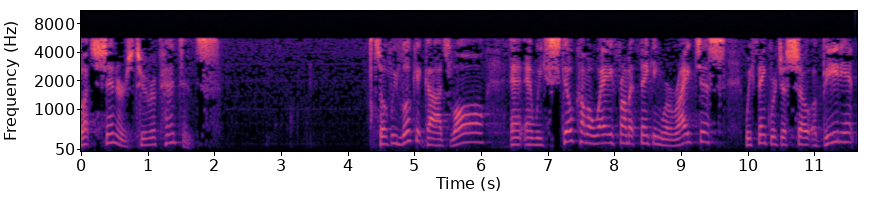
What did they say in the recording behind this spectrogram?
but sinners to repentance. So if we look at God's law and, and we still come away from it thinking we're righteous. We think we're just so obedient.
